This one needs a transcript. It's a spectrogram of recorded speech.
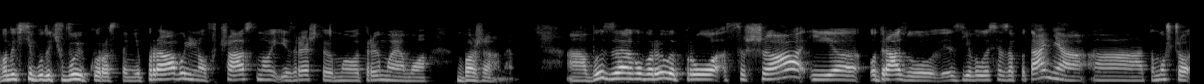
вони всі будуть використані правильно, вчасно, і зрештою ми отримаємо бажане. Ви заговорили про США, і е, одразу з'явилося запитання, тому що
